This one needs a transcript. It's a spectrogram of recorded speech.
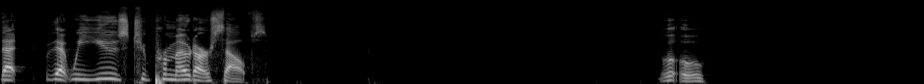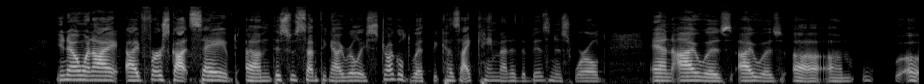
that, that we use to promote ourselves. Uh oh. You know, when I, I first got saved, um, this was something I really struggled with because I came out of the business world and I was, I was uh, um, uh,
